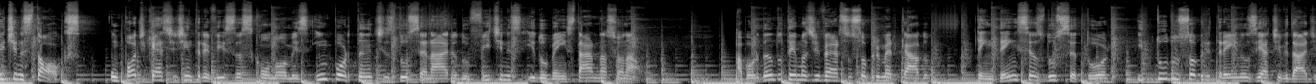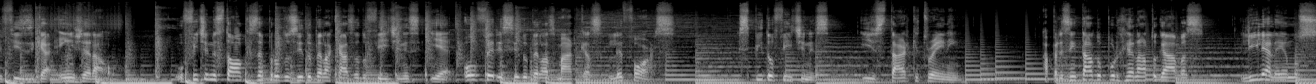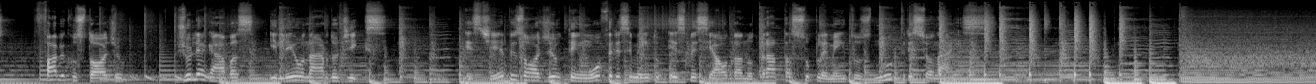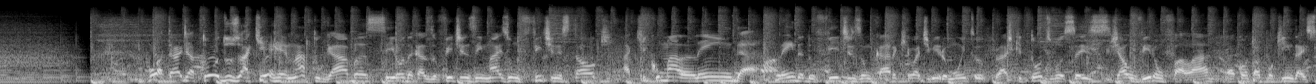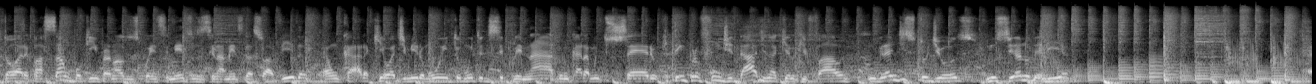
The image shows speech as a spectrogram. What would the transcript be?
Fitness Talks, um podcast de entrevistas com nomes importantes do cenário do fitness e do bem-estar nacional. Abordando temas diversos sobre o mercado, tendências do setor e tudo sobre treinos e atividade física em geral. O Fitness Talks é produzido pela Casa do Fitness e é oferecido pelas marcas LeForce, Speedo Fitness e Stark Training. Apresentado por Renato Gabas, Lilia Lemos, Fábio Custódio, Júlia Gabas e Leonardo Dix. Este episódio tem um oferecimento especial da Nutrata Suplementos Nutricionais. Boa tarde a todos, aqui é Renato Gabas, CEO da Casa do Fitness, em mais um Fitness Talk, aqui com uma lenda, lenda do fitness, um cara que eu admiro muito, eu acho que todos vocês já ouviram falar, vai contar um pouquinho da história, passar um pouquinho para nós os conhecimentos, os ensinamentos da sua vida. É um cara que eu admiro muito, muito disciplinado, um cara muito sério, que tem profundidade naquilo que fala, um grande estudioso, Luciano Delia.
